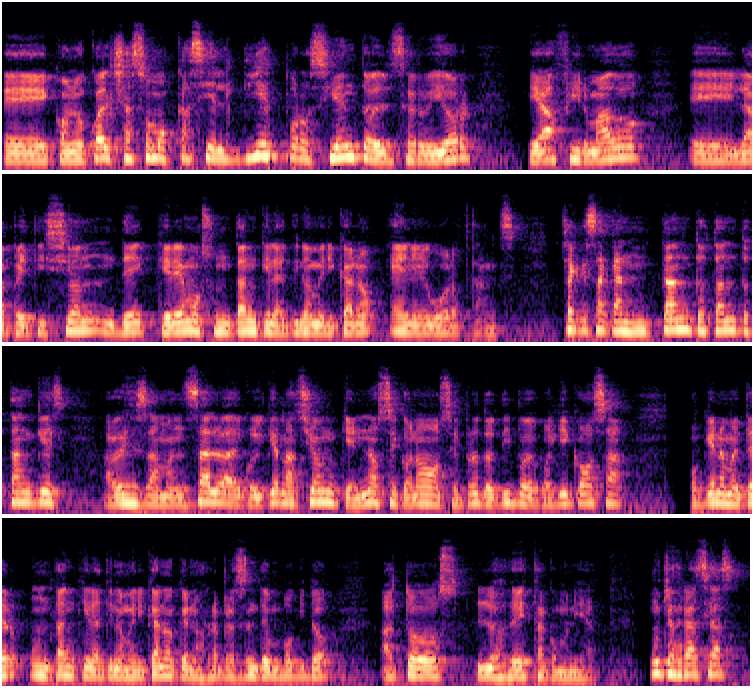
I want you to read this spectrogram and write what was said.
eh, con lo cual ya somos casi el 10% del servidor que ha firmado eh, la petición de queremos un tanque latinoamericano en el World of Tanks. Ya que sacan tantos, tantos tanques, a veces a mansalva de cualquier nación que no se conoce, prototipo de cualquier cosa, ¿por qué no meter un tanque latinoamericano que nos represente un poquito a todos los de esta comunidad? Muchas gracias.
